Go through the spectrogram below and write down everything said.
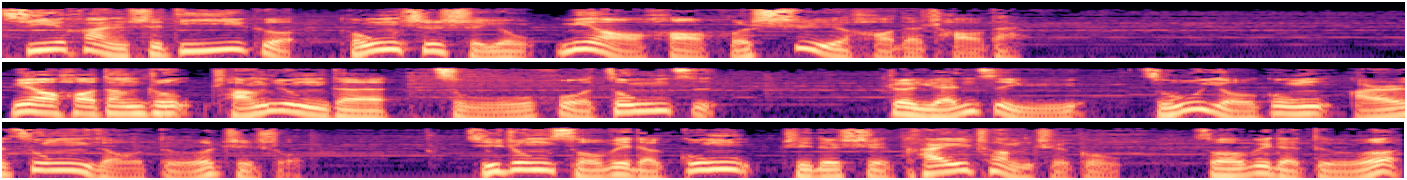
西汉是第一个同时使用庙号和谥号的朝代。庙号当中常用的“祖”或“宗”字，这源自于“祖有功而宗有德”之说。其中所谓的“功”指的是开创之功，所谓的“德”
